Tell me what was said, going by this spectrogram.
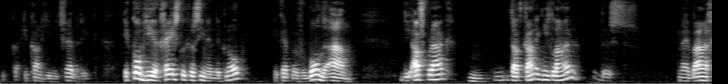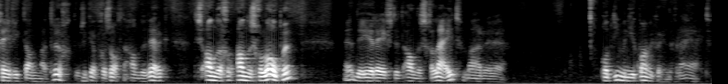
Ik, kan- ik kan hier niet verder. Ik, ik kom hier geestelijk gezien in de knoop. Ik heb me verbonden aan die afspraak. Dat kan ik niet langer. Dus mijn baan geef ik dan maar terug. Dus ik heb gezocht naar ander werk. Het is ander, anders gelopen. De Heer heeft het anders geleid. Maar eh, op die manier kwam ik weer in de vrijheid.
